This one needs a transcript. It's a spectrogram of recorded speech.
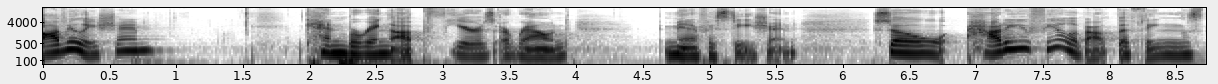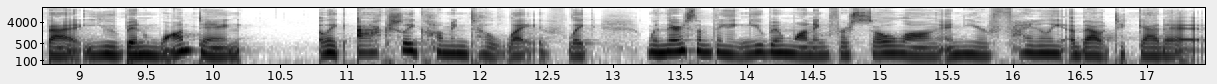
ovulation can bring up fears around manifestation. So, how do you feel about the things that you've been wanting like actually coming to life? Like when there's something that you've been wanting for so long and you're finally about to get it.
